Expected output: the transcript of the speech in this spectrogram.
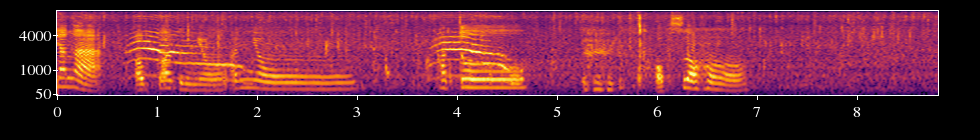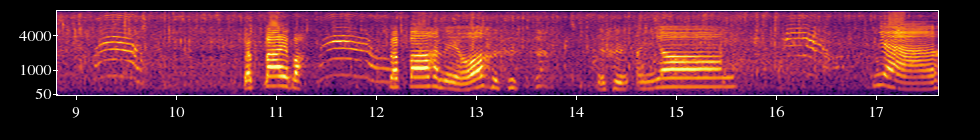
양아, 없거든요. 안녕. 하뚜. 없어. 빠빠 해봐. 빠빠 하네요. 안녕. 야.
